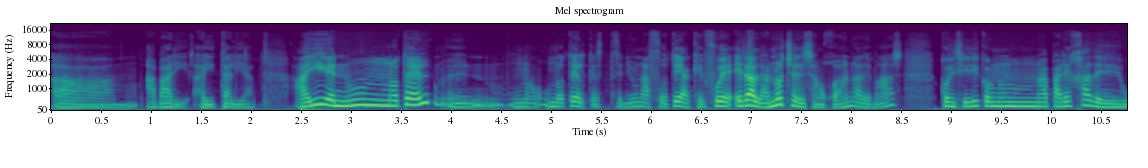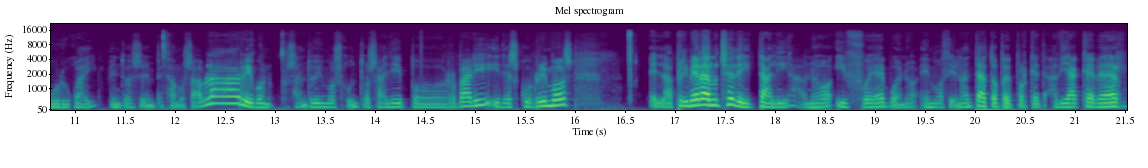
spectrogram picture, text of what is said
a, Bari, a Italia. Ahí en un hotel, en un hotel que tenía una azotea que fue, era la noche de San Juan además, coincidí con una pareja de Uruguay. Entonces empezamos a hablar y bueno, pues anduvimos juntos allí por Bari y descubrimos la primera noche de Italia, ¿no? Y fue, bueno, emocionante a tope porque había que ver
